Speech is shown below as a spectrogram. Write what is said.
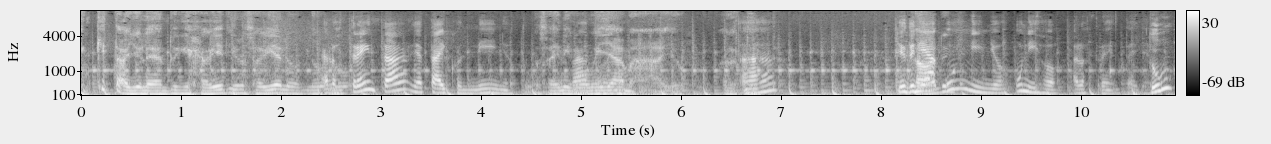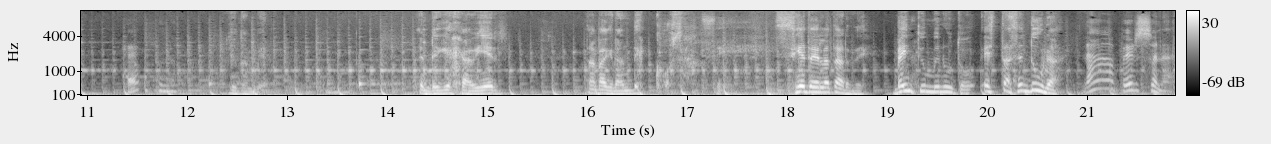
¿En qué estaba yo la de Enrique Javier? Yo no sabía, no, no, A los 30 ya está ahí con niños. tú. no sabía ni cómo me llamaba yo. a los Ajá. 30. Yo tenía un niño, un hijo a los 30 ya. ¿Tú? ¿Eh? Uno. Yo también. Enrique Javier está para grandes cosas. Sí. 7 de la tarde, 21 minutos. Estás en Duna. Nada personal.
